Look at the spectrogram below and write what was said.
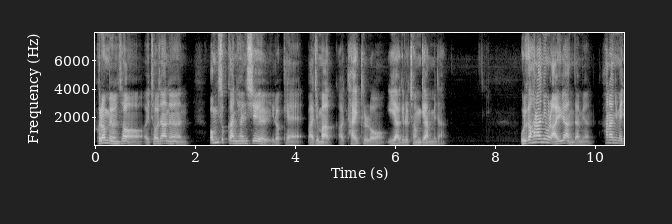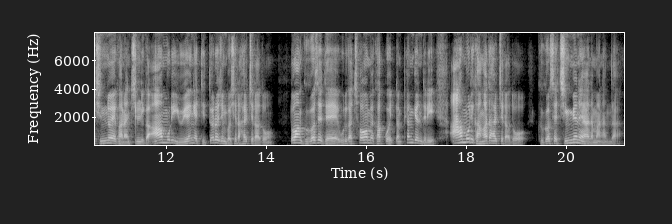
그러면서 저자는 엄숙한 현실 이렇게 마지막 타이틀로 이야기를 전개합니다. 우리가 하나님을 알려 한다면 하나님의 진노에 관한 진리가 아무리 유행에 뒤떨어진 것이라 할지라도 또한 그것에 대해 우리가 처음에 갖고 있던 편견들이 아무리 강하다 할지라도 그것에 직면해야만 한다.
